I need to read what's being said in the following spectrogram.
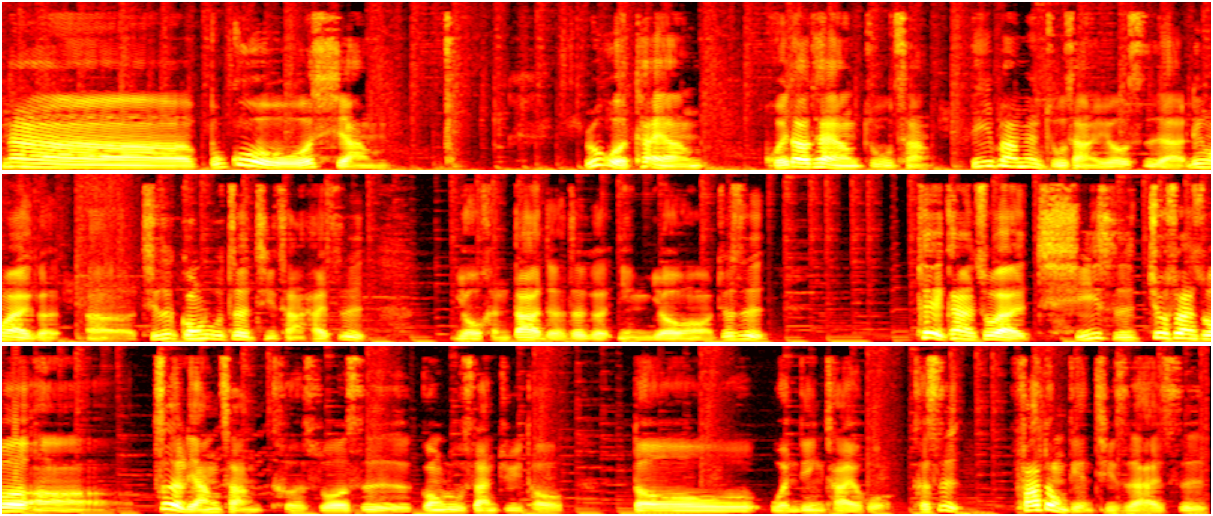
那不过我想，如果太阳回到太阳主场。第一方面主场优势啊，另外一个呃，其实公路这几场还是有很大的这个隐忧哦，就是可以看得出来，其实就算说啊，这两场可说是公路三巨头都稳定开火，可是发动点其实还是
